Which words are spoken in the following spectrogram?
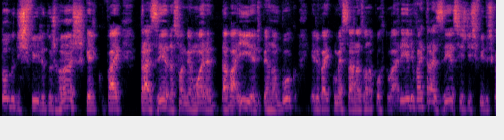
todo o desfile dos ranchos que ele vai trazer da sua memória da Bahia, de Pernambuco, ele vai começar na zona portuária e ele vai trazer esses desfiles que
